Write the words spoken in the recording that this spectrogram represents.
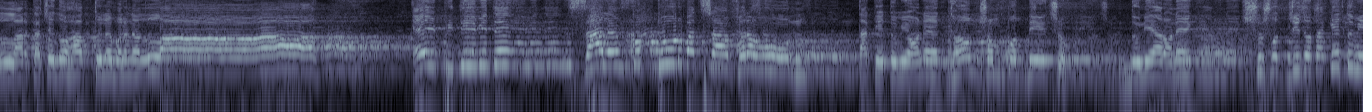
আল্লাহর কাছে দোহাত তুলে বলেন আল্লাহ এই পৃথিবীতে জালেম কঠোর বাচ্চা ফেরাউন তাকে তুমি অনেক ধন সম্পদ দিয়েছ। দুনিয়ার অনেক সুসজ্জিত তাকে তুমি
